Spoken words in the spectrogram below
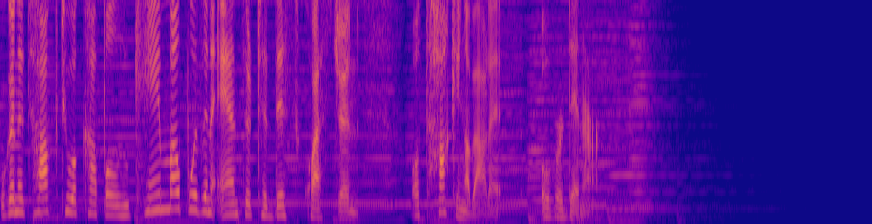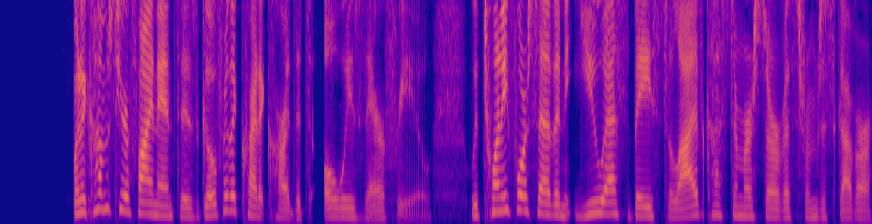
we're going to talk to a couple who came up with an answer to this question while talking about it over dinner. When it comes to your finances, go for the credit card that's always there for you. With 24 7 US based live customer service from Discover,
